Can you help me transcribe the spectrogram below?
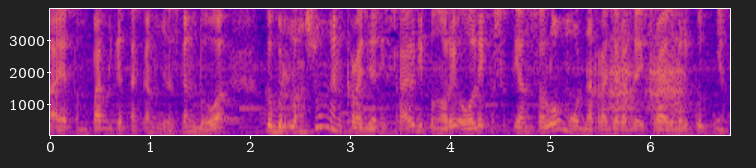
ayat 4 dikatakan menjelaskan bahwa keberlangsungan kerajaan Israel dipengaruhi oleh kesetiaan Salomo dan raja-raja Israel berikutnya.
